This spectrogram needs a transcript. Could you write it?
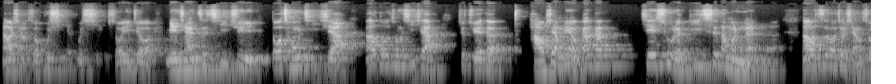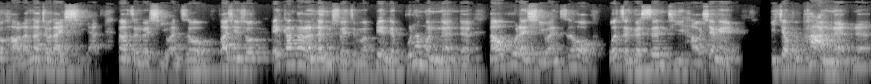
然后想说不洗也不行，所以就勉强自己去多冲几下，然后多冲几下就觉得好像没有刚刚接触了第一次那么冷。然后之后就想说好了，那就来洗啊。那整个洗完之后，发现说，哎，刚刚的冷水怎么变得不那么冷了？然后忽然洗完之后，我整个身体好像哎比较不怕冷了。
